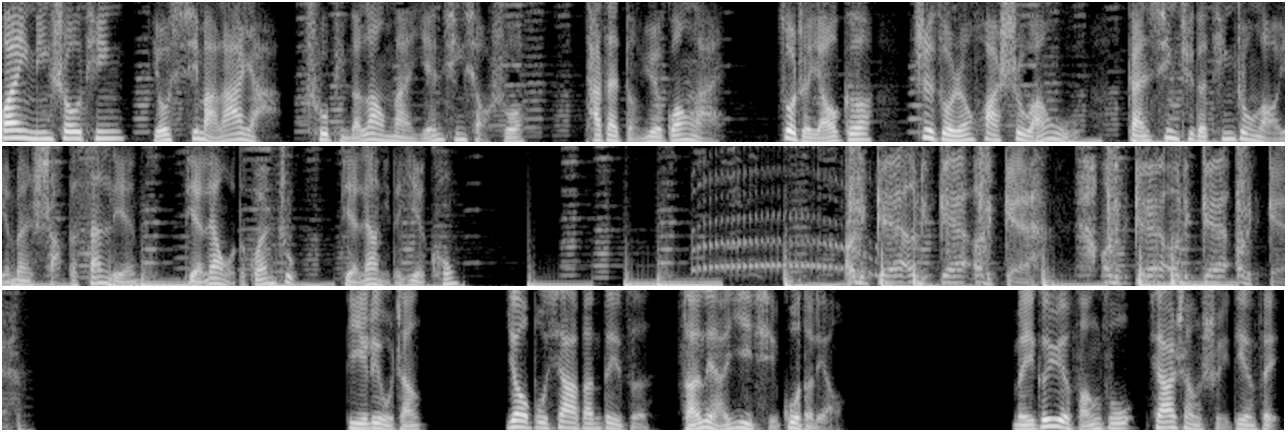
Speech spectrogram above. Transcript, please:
欢迎您收听由喜马拉雅出品的浪漫言情小说《他在等月光来》，作者：姚哥，制作人：画师晚舞。感兴趣的听众老爷们，赏个三连，点亮我的关注，点亮你的夜空。第六章，要不下半辈子咱俩一起过得了？每个月房租加上水电费，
